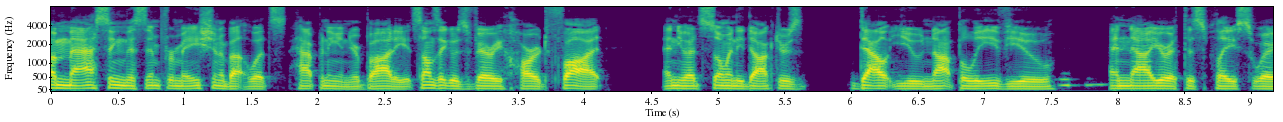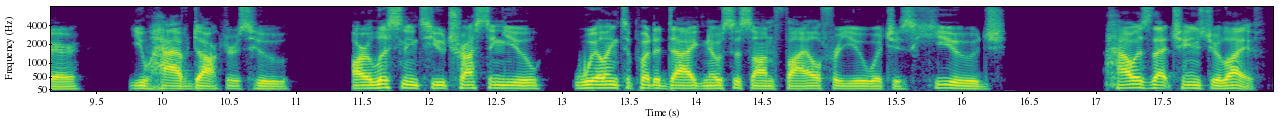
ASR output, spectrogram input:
amassing this information about what's happening in your body? It sounds like it was very hard fought, and you had so many doctors doubt you, not believe you, mm-hmm. and now you're at this place where you have doctors who are listening to you, trusting you, willing to put a diagnosis on file for you, which is huge how has that changed your life?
